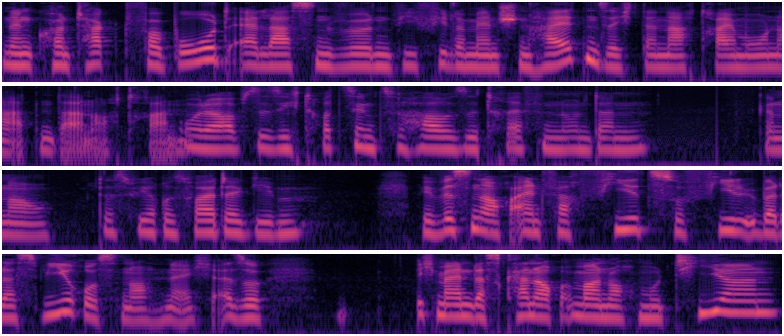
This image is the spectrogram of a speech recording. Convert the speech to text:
ein Kontaktverbot erlassen würden, wie viele Menschen halten sich denn nach drei Monaten da noch dran? Oder ob sie sich trotzdem zu Hause treffen und dann genau das Virus weitergeben. Wir wissen auch einfach viel zu viel über das Virus noch nicht. Also ich meine, das kann auch immer noch mutieren.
